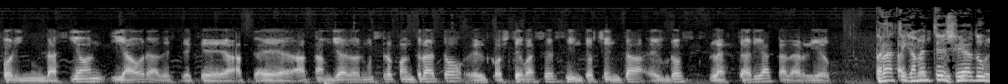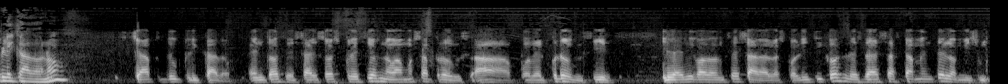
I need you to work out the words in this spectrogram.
por inundación y ahora desde que ha, eh, ha, cambiado nuestro contrato el coste va a ser 180 euros la hectárea cada riego. Prácticamente se ha duplicado, ¿no? Se ha duplicado. Entonces a esos precios no vamos a, a poder producir. Y le digo a don César, a los políticos les da exactamente lo mismo.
